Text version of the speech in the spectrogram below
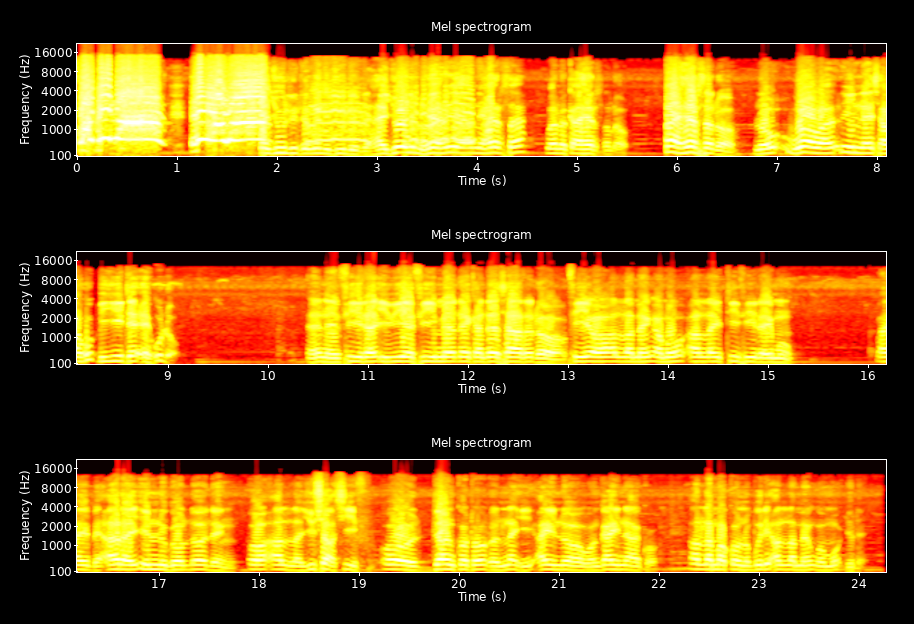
famina e ala juulirde woni juulirde. Hay joni mi heerani hersa wono ka hersa ɗo. Ka hersa ɗo. No wowa inne sa huɓɓi yiide e huuɗo enen fiira i wiye fi meɗen ka nde saare ɗo. Fi o allah men amo allah e fiira e mum. Ɓay ɓe ara innugol ɗo ɗen. O allah yusa sif o dankotoɗo nayi aynowo gaynako allah makko no ɓuuri allah men o moƴƴude.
